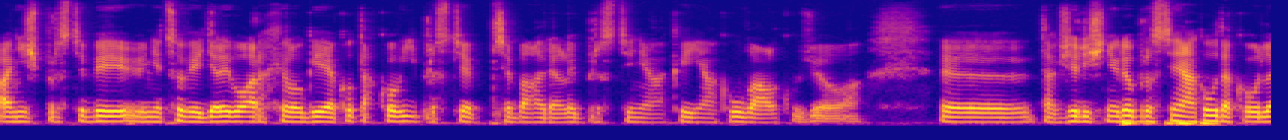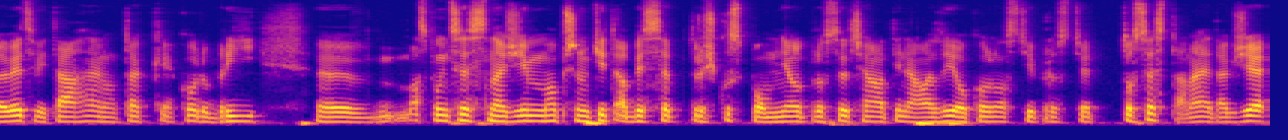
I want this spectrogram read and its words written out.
aniž prostě by něco věděli o archeologii jako takový, prostě třeba hledali prostě nějaký, nějakou válku, že jo. A, takže když někdo prostě nějakou takovouhle věc vytáhne, no tak jako dobrý, eh, aspoň se snažím ho přinutit, aby se trošku vzpomněl prostě třeba na ty nálezové okolnosti, prostě to se stane, takže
